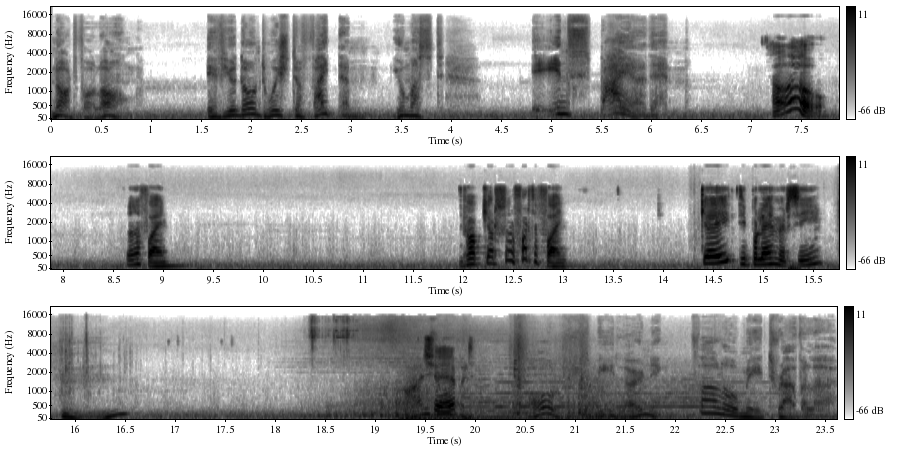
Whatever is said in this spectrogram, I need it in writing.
Not for long. If you don't wish to fight them, you must inspire them. Oh! Sună fain. De fapt, chiar sună foarte fain. Ok, tipule, mersi. Eyes Chipped. open. Always be learning. Follow me, traveler.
